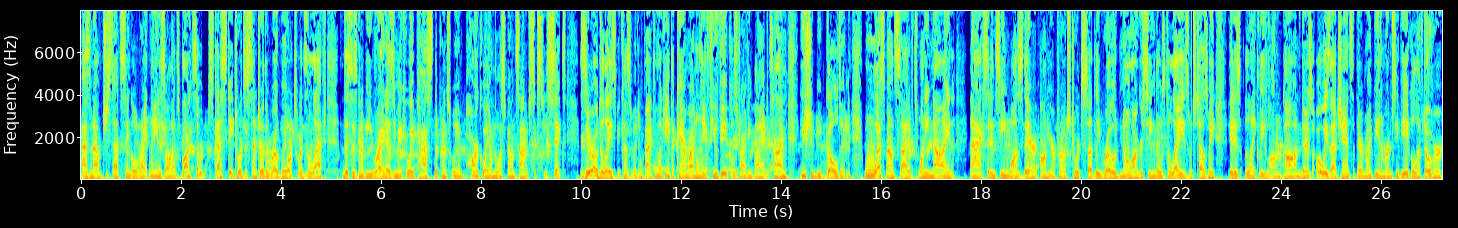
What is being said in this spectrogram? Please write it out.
As of now, just that single right lane is all that's blocked, so just gotta stay towards the center of the roadway or towards the left. This is gonna be right as you make your way past the Prince William Parkway on the westbound side of 66. Zero delays because of it. In fact, I'm looking at the camera and only a few vehicles driving by at a time. You should be golden. Westbound side of 29, the accident been seen was there on your approach towards Sudley Road. No longer seeing those delays, which tells me it is likely long gone. There's always that chance that there might be an emergency vehicle left over.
